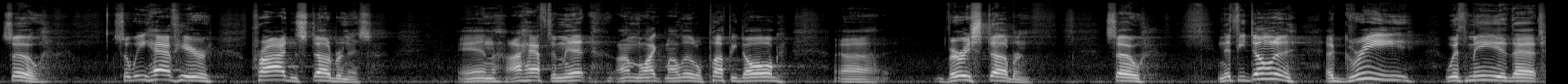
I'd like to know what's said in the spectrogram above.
So, so we have here pride and stubbornness. And I have to admit, I'm like my little puppy dog, uh, very stubborn. So, and if you don't agree with me that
